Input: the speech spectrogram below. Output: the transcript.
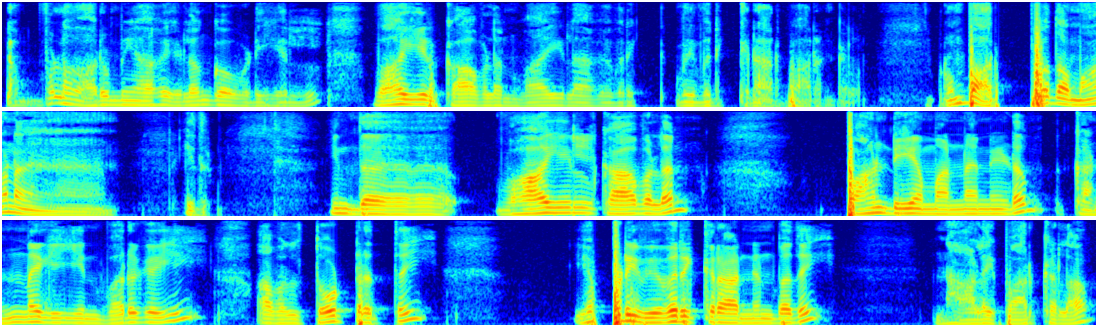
எவ்வளவு அருமையாக இளங்கோவடிகள் வாயிற் காவலன் வாயிலாக விவரிக்கிறார் பாருங்கள். ரொம்ப அற்புதமான இது. இந்த வாயில் காவலன் பாண்டிய மன்னனிடம் கண்ணகியின் வருகையை அவள் தோற்றத்தை எப்படி விவரிக்கிறான் என்பதை நாளை பார்க்கலாம்.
